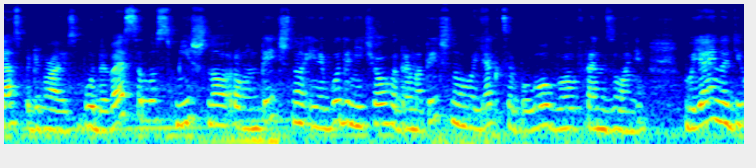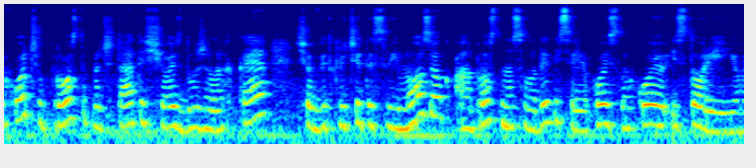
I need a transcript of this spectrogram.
Я сподіваюся, буде весело, смішно, романтично і не буде нічого драматичного, як це було в френдзоні. Бо я іноді хочу просто прочитати щось дуже легке, щоб відключити свій мозок, а просто насолодитися якоюсь легкою історією.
